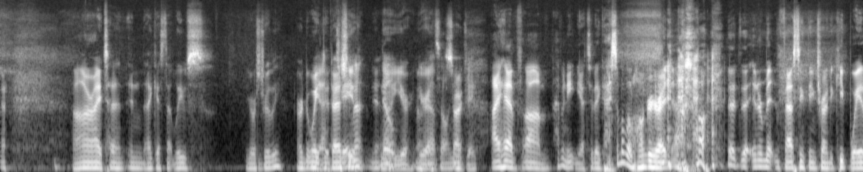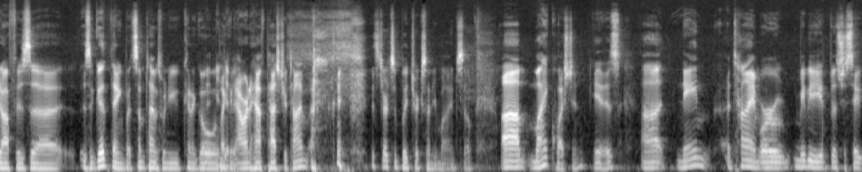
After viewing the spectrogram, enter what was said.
All right, uh, and I guess that leaves yours truly. Or wait, Yeah, did I Jake. that? Yeah. No, you're you're Okay. up. All Sorry, you, Jake. I have um haven't eaten yet today, guys. I'm a little hungry right now. the, the intermittent fasting thing, trying to keep weight off, is uh is a good thing, but sometimes when you kind of go like an hour and a half past your time, it starts to play tricks on your mind. So, um, my question is, uh, name a time, or maybe let's just say,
